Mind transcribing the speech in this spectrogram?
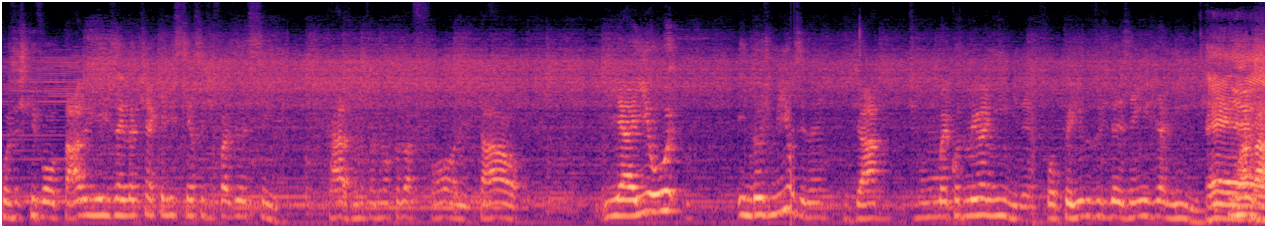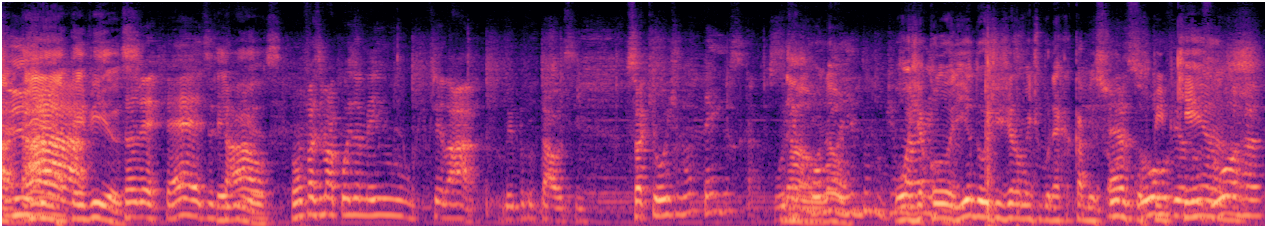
coisas que voltaram e eles ainda tinham aquele senso de fazer assim cara, vamos fazer uma coisa foda e tal. E aí, em 2011, né, já, tipo, uma coisa meio anime, né, foi o período dos desenhos de anime. É, ah, teve isso. Thundercats e tal. Isso. Vamos fazer uma coisa meio, sei lá, meio brutal, assim. Só que hoje não tem isso, cara. Hoje é não, é colorido não. demais. Hoje é colorido, hoje geralmente boneca cabeçuda, é, corpinho pequeno. Zorra.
